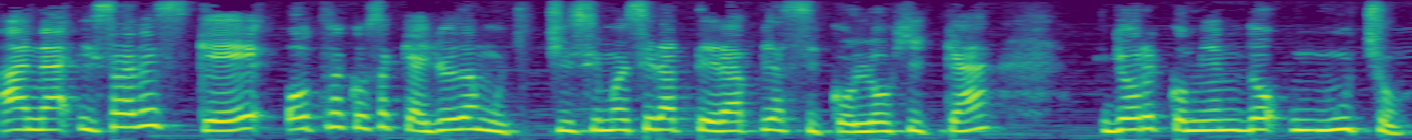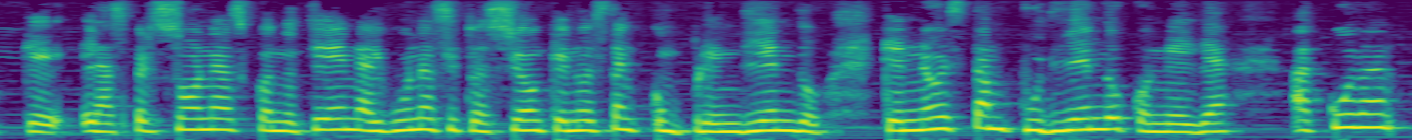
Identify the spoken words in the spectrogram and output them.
Ana, y sabes que otra cosa que ayuda muchísimo es ir a terapia psicológica yo recomiendo mucho que las personas cuando tienen alguna situación que no están comprendiendo, que no están pudiendo con ella, acudan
